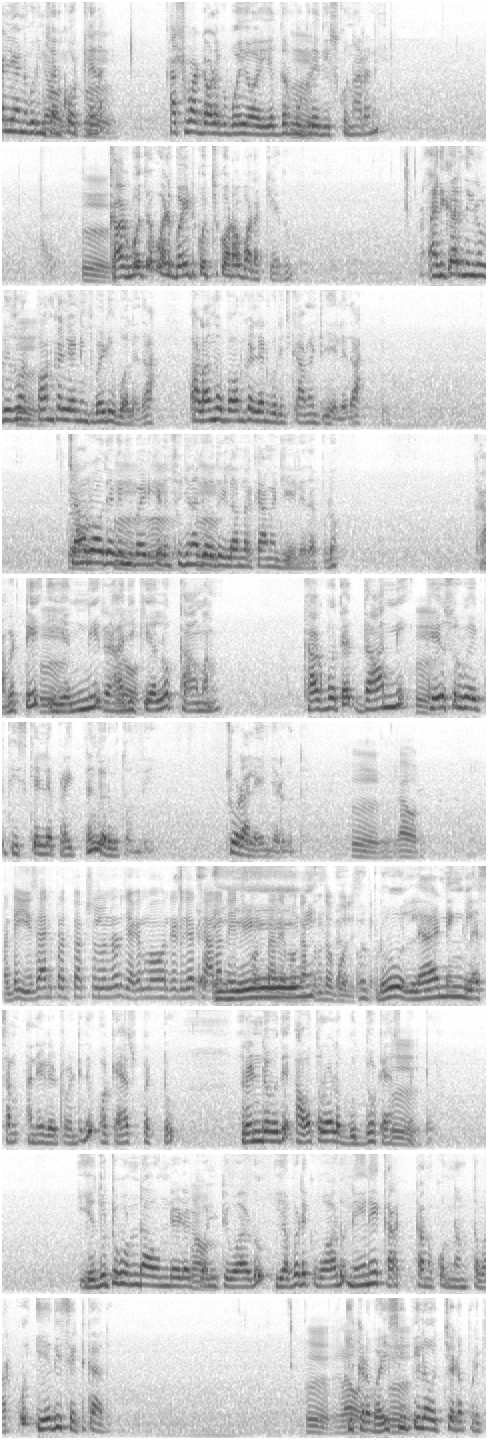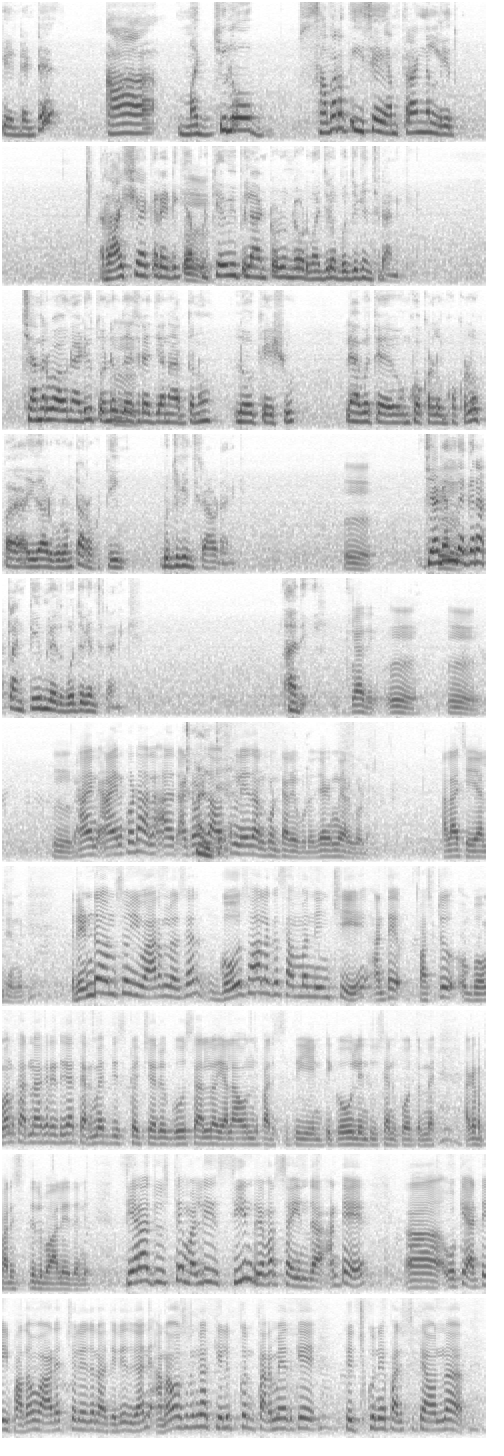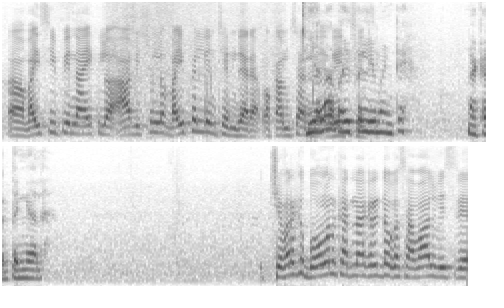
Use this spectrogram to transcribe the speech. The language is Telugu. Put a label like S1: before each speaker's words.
S1: కళ్యాణ్ గురించి అనుకోవట్లేదా? కష్టపడ్డ వాళ్ళకి పోయి ఇద్దరు ముగ్గురే తీసుకున్నారని. కాకపోతే వాళ్ళు బయటకు వచ్చి గొడవ పడట్లేదు. అధికారం దిగినప్పుడు ఏదో పవన్ కళ్యాణ్ నుంచి బయటకు పోలేదా? వాళ్ళందరూ పవన్ కళ్యాణ్ గురించి కామెంట్ చేయలేదా? చంద్రబాబు దగ్గర నుంచి బయటికి వెళ్ళిన సుజనా చౌదరి వీళ్ళందరూ కామెంట్ చేయలేదు అప్పుడు. కాబట్టి ఇవన్నీ రాజకీయాల్లో కామన్ కాకపోతే దాన్ని కేసుల వైపుకి తీసుకెళ్ళే ప్రయత్నం జరుగుతుంది. చూడాలి ఏం జరుగుతుంది.
S2: అంటే ఈసారి ప్రతిపక్షంలో ఉన్నాడు జగన్మోహన్ రెడ్డి గారు చాలా
S1: ఇప్పుడు లెర్నింగ్ లెసన్ అనేటటువంటిది ఒక ఆస్పెక్ట్ రెండవది అవతల బుద్ధి ఒక ఆస్పెక్ట్ ఎదురుగుండా ఉండేటటువంటి వాడు ఎవడికి వాడు నేనే కరెక్ట్ అనుకున్నంత వరకు ఏది సెట్ కాదు. ఇక్కడ వైసీపీలో వచ్చేటప్పటికి ఏంటంటే ఆ మధ్యలో సవర తీసే యంత్రాంగం లేదు. రాజశేఖర రెడ్డికి అప్పుడు కేవీపీ లాంటి వాడు ఉండేవాడు మధ్యలో బుజ్జగించడానికి. చంద్రబాబు నాయుడు తొండెపు దశరథ జనార్దను లోకేష్ లేకపోతే ఇంకొకళ్ళు ఇంకొకళ్ళు ఐదారుగురు ఉంటారు ఒక టీం బుజ్జగించి రావడానికి. జగన్ దగ్గర అట్లాంటి టీం లేదు బుజ్జగించడానికి. అది.
S2: అది. ఆయన ఆయన కూడా అలా అటువంటి అవసరం లేదు అనుకుంటారు ఇప్పుడు జగన్ గారు కూడా. అలా చేయాల్సింది. రెండో అంశం ఈ వారంలో సార్. గోశాలకు సంబంధించి అంటే ఫస్ట్ బొమ్మన్ కరుణాకర్ రెడ్డి గారు తెర మీద తీసుకొచ్చారు. గోశాలలో ఎలా ఉంది పరిస్థితి ఏంటి గోవులు ఎందుకు చనిపోతున్నాయి అక్కడ పరిస్థితులు బాగాలేదని తీరా చూస్తే మళ్ళీ సీన్ రివర్స్ అయిందా? అంటే ఓకే అంటే ఈ పదం వాడచ్చో లేదో నాకు తెలియదు కానీ అనవసరంగా కెలుక్కొని తెర మీదకే తెచ్చుకునే పరిస్థితి ఏమన్నా వైసీపీ నాయకులు ఆ విషయంలో వైఫల్యం చెందారా? ఒక అంశాన్ని?
S1: వైఫల్యం అంటే? నాకు అర్థం కాలే.
S2: చివరికి బొమ్మన్ కరుణాకర్ రెడ్డి ఒక సవాల్ విసిరే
